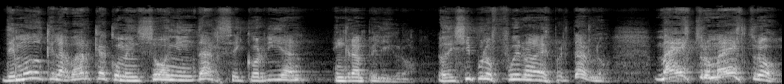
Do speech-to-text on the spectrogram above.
De modo que la barca comenzó a inundarse y corrían en gran peligro. Los discípulos fueron a despertarlo. Maestro, maestro,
